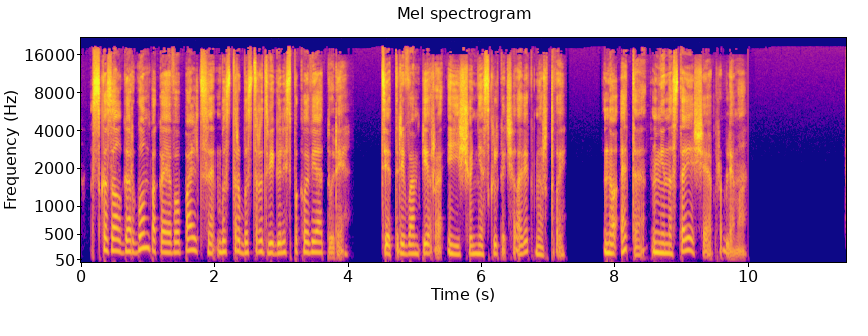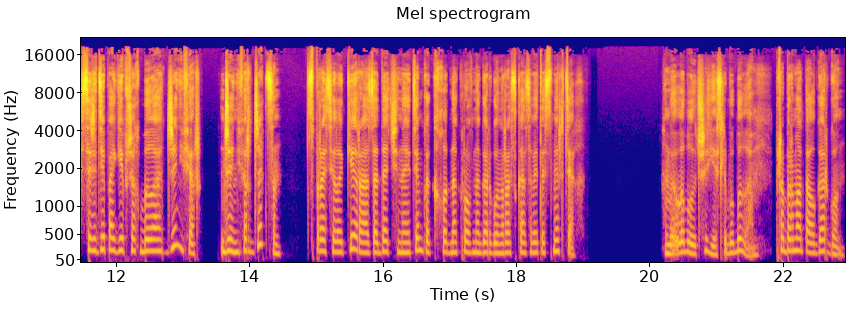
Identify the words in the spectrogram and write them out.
— сказал Гаргон, пока его пальцы быстро-быстро двигались по клавиатуре. «Те три вампира и еще несколько человек мертвы. Но это не настоящая проблема. «Среди погибших была Дженнифер? Дженнифер Джексон?» — спросила Кира, озадаченная тем, как хладнокровно Гаргон рассказывает о смертях. «Было бы лучше, если бы была», — пробормотал Гаргон.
